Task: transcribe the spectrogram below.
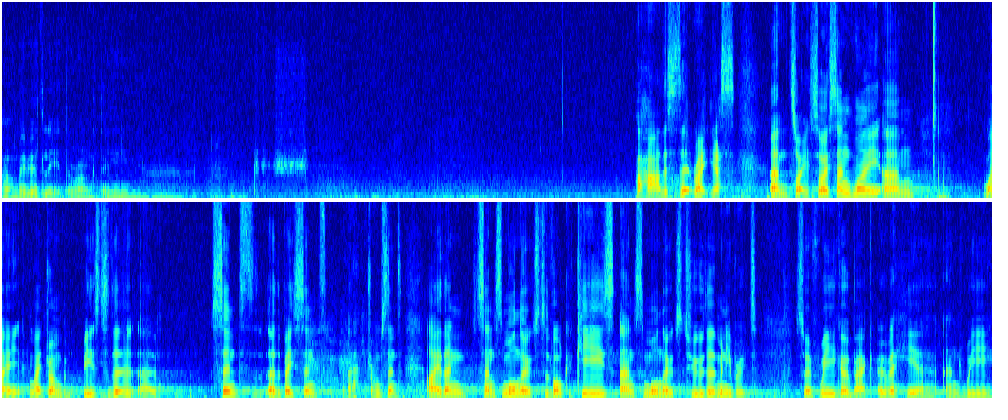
Oh, maybe I deleted the wrong thing. Aha, this is it, right, yes. Um, sorry, so I send my, um, my, my drum beats to the uh, synth, uh, the bass synth, uh, drum synth. I then send some more notes to the Volca keys and some more notes to the MiniBrute. So if we go back over here and we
